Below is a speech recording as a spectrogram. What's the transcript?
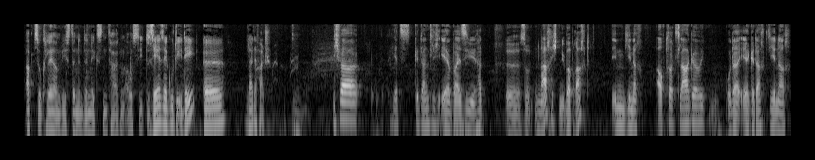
abzuklären, wie es denn in den nächsten Tagen aussieht. Sehr, sehr gute Idee. Äh, leider falsch. Ich war jetzt gedanklich eher bei, sie hat äh, so Nachrichten überbracht, in je nach Auftragslage oder eher gedacht, je nach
